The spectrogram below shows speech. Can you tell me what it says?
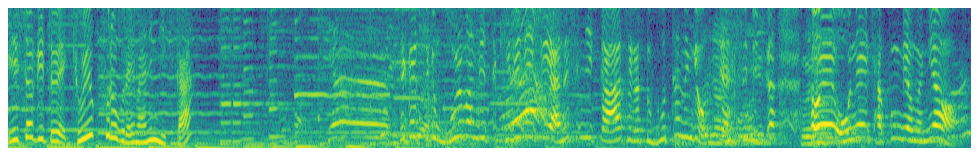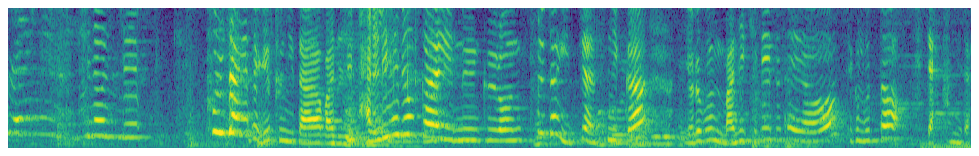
일석이조의 교육 프로그램 아닙니까? 야, 제가 지금 뭘 만들지 기대되지 않으십니까? 제가 또 못하는 게 없지 않습니까? 저의 오늘 작품명은요. 신혼집 풀장이 되겠습니다. 마치 발리 해변가에 있는 그런 풀장 있지 않습니까? 여러분 많이 기대해 주세요. 지금부터 시작합니다.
